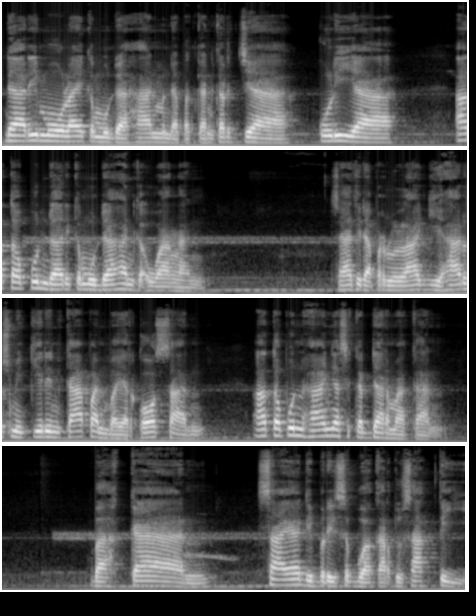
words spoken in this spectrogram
Dari mulai kemudahan mendapatkan kerja, kuliah Ataupun dari kemudahan keuangan Saya tidak perlu lagi harus mikirin kapan bayar kosan Ataupun hanya sekedar makan Bahkan saya diberi sebuah kartu sakti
